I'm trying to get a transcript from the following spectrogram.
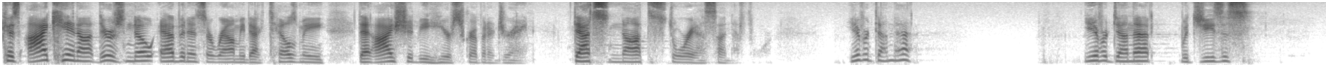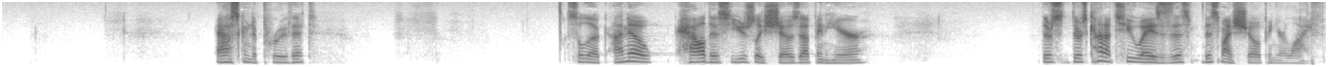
because I cannot, there's no evidence around me that tells me that I should be here scrubbing a drain. That's not the story I signed up for. You ever done that? You ever done that with Jesus? Ask him to prove it. So, look, I know how this usually shows up in here. There's, there's kind of two ways this, this might show up in your life.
